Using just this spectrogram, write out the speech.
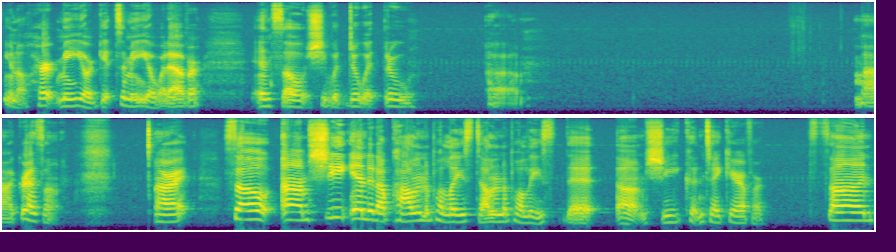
you know, hurt me or get to me or whatever. And so she would do it through um, my grandson. All right. So um, she ended up calling the police, telling the police that um, she couldn't take care of her son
